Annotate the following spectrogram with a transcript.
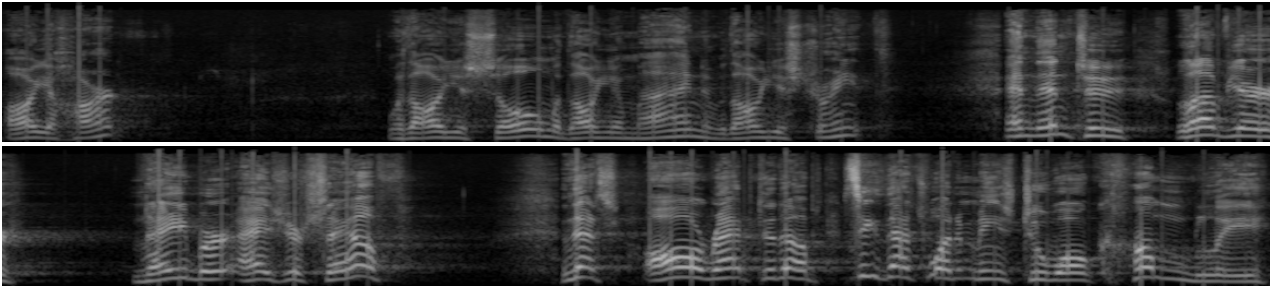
all your heart, with all your soul, with all your mind, and with all your strength. And then to love your neighbor as yourself. And that's all wrapped it up. See, that's what it means to walk humbly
